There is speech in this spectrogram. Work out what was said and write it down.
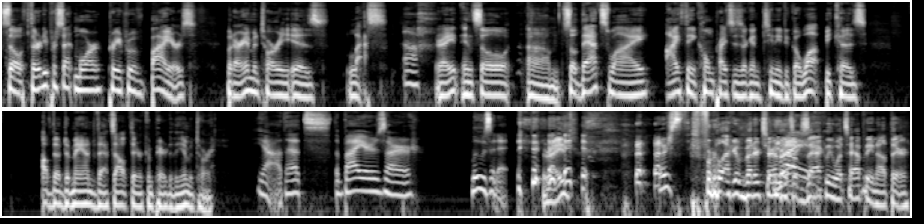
So 30% more pre-approved buyers, but our inventory is less. Right? And so um, so that's why I think home prices are going to continue to go up because of the demand that's out there compared to the inventory. Yeah, that's the buyers are losing it. Right? we're, s- For lack of a better term, that's exactly what's happening out there.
